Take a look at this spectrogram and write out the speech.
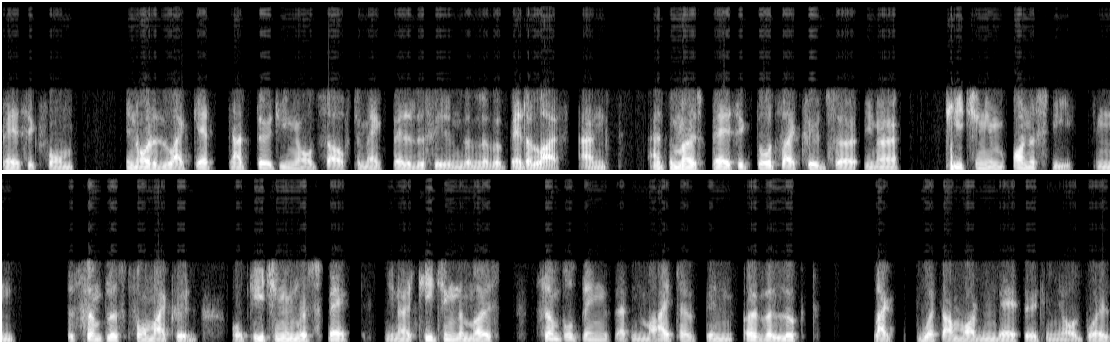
basic form in order to like get that 13 year old self to make better decisions and live a better life? And at the most basic thoughts I could. So, you know, teaching him honesty in the simplest form I could, or teaching him respect, you know, teaching the most simple things that might have been overlooked, like with our modern day 13 year old boys.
